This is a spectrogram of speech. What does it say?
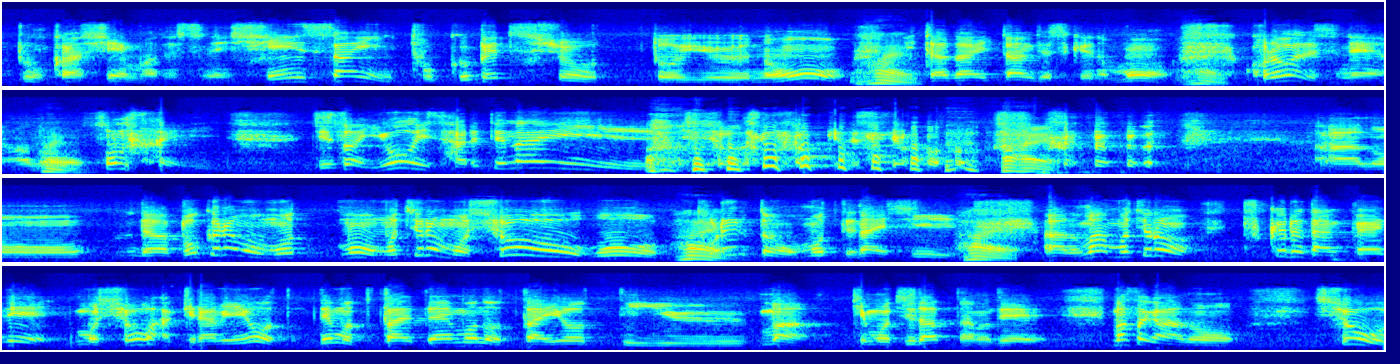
1分間支援はですね審査員特別賞というのをい。ただいたんですけども、はい、これはですねあの、はい、本来実は用意されてない賞だったわけですよ。はい。あのだから僕らもももうもちろんもう賞を取れるとも思ってないし、はい、あのまあ、もちろん作る段階でもう賞を諦めようと。でも伝えたいものを伝えようっていう、まあ、気持ちだったのでまさかあの賞を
